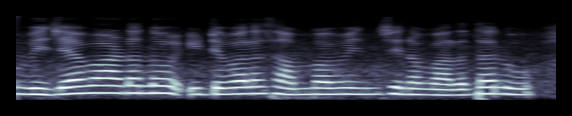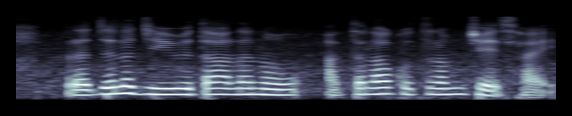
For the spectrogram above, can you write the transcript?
విజయవాడలో ఇటీవల సంభవించిన వరదలు ప్రజల జీవితాలను అతలాకుతలం చేశాయి.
